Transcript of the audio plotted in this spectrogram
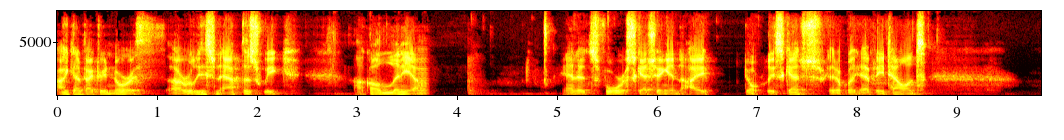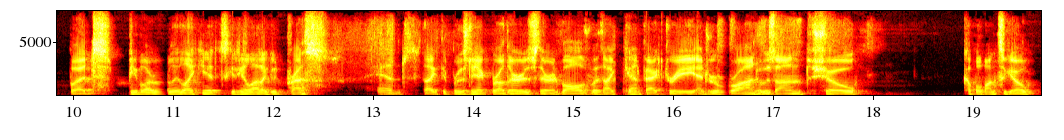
Icon Factory North, uh, released an app this week uh, called Linea, and it's for sketching. And I don't really sketch; I don't really have any talent, but people are really liking it. It's getting a lot of good press. And like the Brusniak brothers, they're involved with Icon Factory. Andrew Ron, who was on the show a couple months ago,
